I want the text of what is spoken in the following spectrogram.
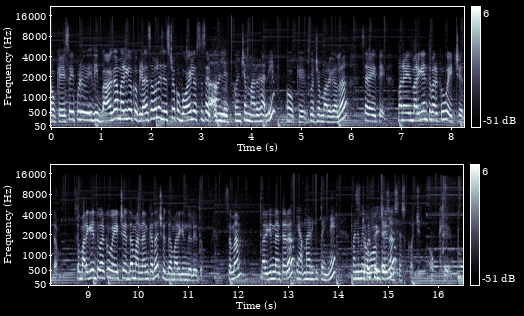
ఓకే. సో ఇప్పుడు ఇది బాగా మరిగి ఒక గ్లాస్ అవ్వాలి? జస్ట్ ఒక బాయిల్ వస్తే సరిపోతుంది? లేదు కొంచెం మరగాలి. ఓకే. కొంచెం మరగాల. సరే అయితే మనం ఇది మరిగేంత వరకు వెయిట్ చేద్దాం. సో మరిగేంత వరకు వెయిట్ చేద్దాం అన్నాను కదా? చూద్దాం మరిగిందో లేదో. సో మ్యామ్ మరిగిందంటారా? మరిగిపోయింది. మనం ఇప్పుడు ఫిల్టర్ చేయనా? చేసేసుకోవచ్చు. ఓకే.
